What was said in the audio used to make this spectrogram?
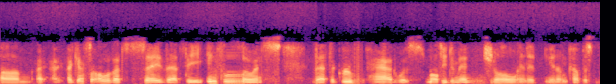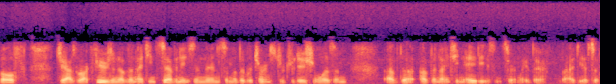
um, I, I guess all of that's to say that the influence that the group had was multidimensional, and it you know encompassed both jazz rock fusion of the 1970s and then some of the returns to traditionalism of the of the 1980s, and certainly the, the ideas of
